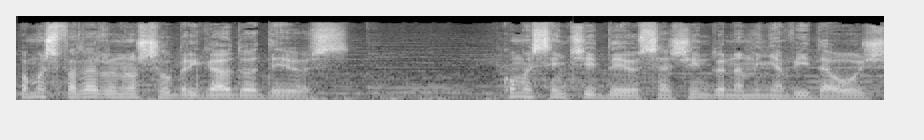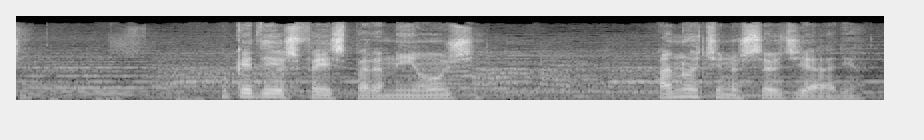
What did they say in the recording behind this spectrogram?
vamos falar o nosso obrigado a Deus. Como senti Deus agindo na minha vida hoje? O que Deus fez para mim hoje? Anote no seu diário.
